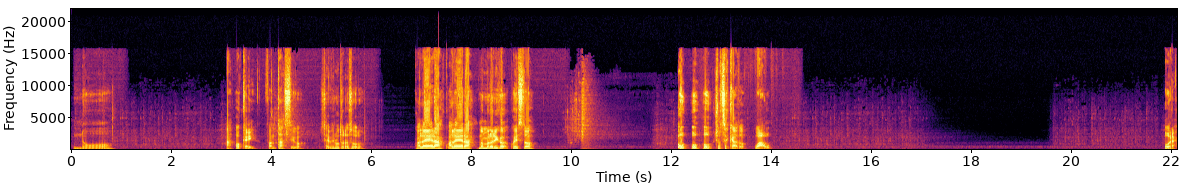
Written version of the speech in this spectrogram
No. Ah, ok. Fantastico. Sei venuto da solo. Qual era? Qual era? Non me lo ricordo. Questo? Oh, oh, oh, ci ho azzeccato. Wow. Ora,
